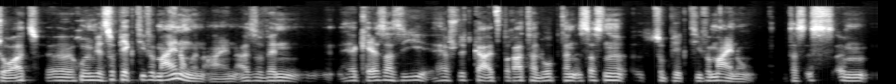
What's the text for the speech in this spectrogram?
dort äh, holen wir subjektive Meinungen ein. Also wenn Herr Käser Sie, Herr Schlittger als Berater lobt, dann ist das eine subjektive Meinung. Das ist ähm,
